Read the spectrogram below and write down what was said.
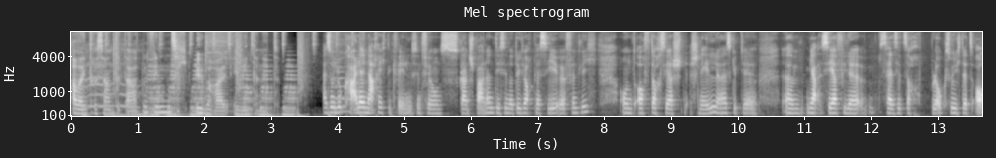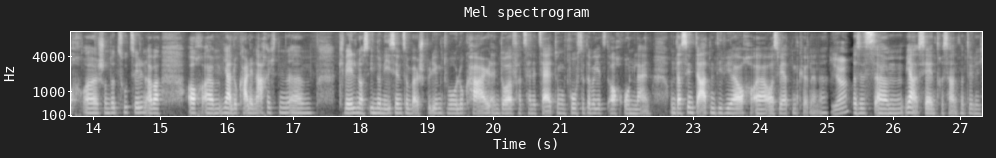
Aber interessante Daten finden sich überall im Internet. Also lokale Nachrichtenquellen sind für uns ganz spannend. Die sind natürlich auch per se öffentlich und oft auch sehr schnell. Es gibt ja, ähm, ja sehr viele, seien es jetzt auch Blogs, würde ich da jetzt auch äh, schon dazu zählen, aber auch ähm, ja, lokale Nachrichtenquellen ähm, aus Indonesien zum Beispiel. Irgendwo lokal, ein Dorf hat seine Zeitung und postet aber jetzt auch online. Und das sind Daten, die wir auch äh, auswerten können. Ne? Ja. Das ist ähm, ja, sehr interessant natürlich.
